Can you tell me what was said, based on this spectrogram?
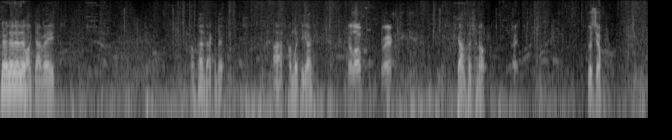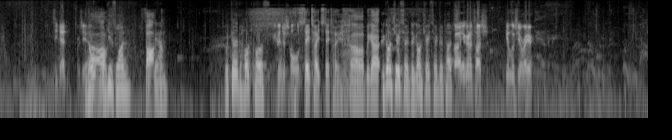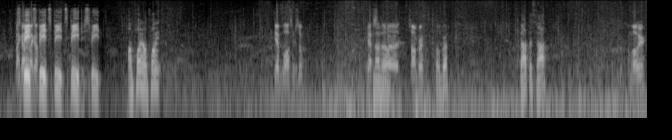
There, there, there, there. Block that raid. I'm pulling back a bit. Uh, I'm with you guys. They're low. They're right here. Yeah, I'm pushing up. Alright. Lucio. Is he dead? Or is he Nope, No. he's one. Fuck. Damn. We could hold close. You could just hold. Stay tight. Stay tight. Uh, we got. They're going chaser. They're going chaser to touch. Uh, they're gonna touch. Get Lucio right here. Back Speed, up, back up. speed, speed, speed, speed. On point, on point. Do you have Blossom still? You have No, some, no. uh, Sombra? Sombra. Bap is half. I'm low here.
